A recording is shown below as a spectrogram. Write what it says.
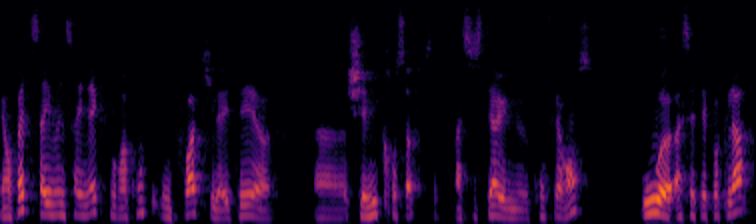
Et en fait, Simon Sinek nous raconte une fois qu'il a été euh, euh, chez Microsoft, assisté à une conférence où euh, à cette époque-là,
